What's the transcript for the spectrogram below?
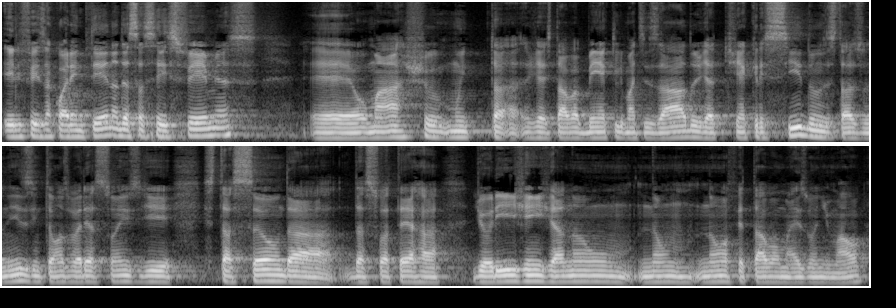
Ele fez a quarentena dessas seis fêmeas. É, o macho já estava bem aclimatizado, já tinha crescido nos Estados Unidos, então as variações de estação da, da sua terra de origem já não, não, não afetavam mais o animal.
